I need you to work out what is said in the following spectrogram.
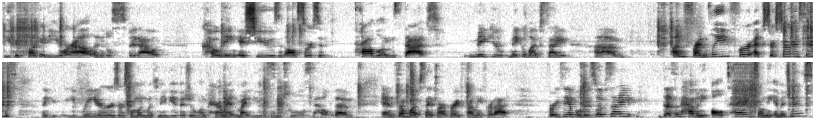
you could plug in a URL and it'll spit out coding issues and all sorts of problems that make your make a website um, unfriendly for extra services. Like readers or someone with maybe a visual impairment might use some tools to help them, and some websites aren't very friendly for that. For example, this website doesn't have any alt tags on the images.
